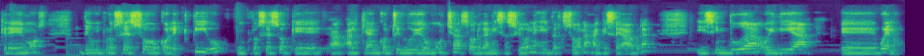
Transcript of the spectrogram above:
creemos, de un proceso colectivo, un proceso que, al que han contribuido muchas organizaciones y personas a que se abra. Y sin duda, hoy día, eh, bueno,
